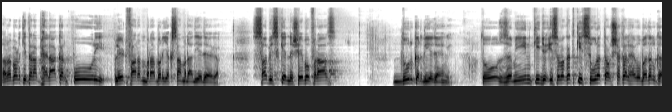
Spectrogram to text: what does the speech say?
ربڑ کی طرح پھیلا کر پوری پلیٹ فارم برابر یکساں بنا دیا جائے گا۔ سب اس کے نشیب و فراز دور کر دیے جائیں گے۔ تو زمین کی جو اس وقت کی صورت اور شکل ہے وہ بدل کر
